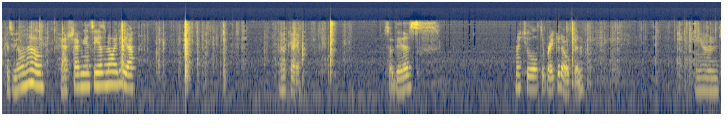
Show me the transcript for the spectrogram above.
Because we all know, hashtag Nancy has no idea. Okay. So there's my tool to break it open. And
